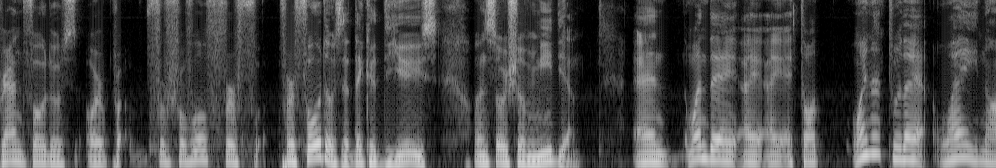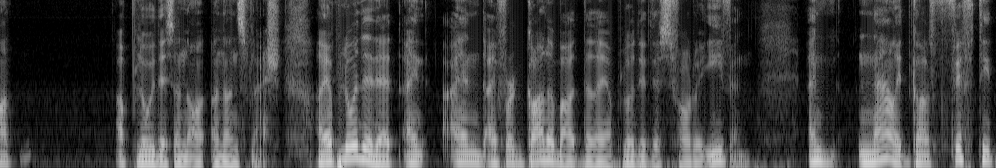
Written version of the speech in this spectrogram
brand photos or for for, for, for, photos that they could use on social media. And one day I, I, I thought why not would I why not upload this on on Unsplash? I uploaded it and and I forgot about that I uploaded this photo even. And now it got 50,000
